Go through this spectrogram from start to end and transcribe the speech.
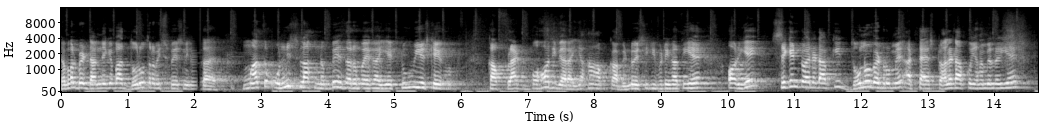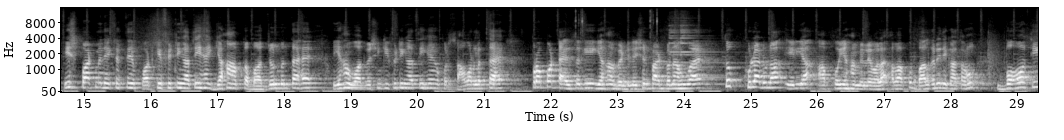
डबल बेड डालने के बाद दोनों तरफ़ स्पेस निकलता है। मात्र उन्नीस लाख नब्बे हज़ार रुपये का ये टू बी एच के का फ्लैट बहुत ही प्यारा है। यहाँ आपका विंडो एसी की फिटिंग आती है और ये सेकेंड टॉयलेट आपकी दोनों बेडरूम में अटैच टॉयलेट आपको यहाँ मिल रही है। इस पार्ट में देख सकते हैं पॉट की फिटिंग आती है। यहाँ आपका बाथरूम बनता है। यहाँ वॉश बेसिंग की फिटिंग आती है। ऊपर सावर लगता है। प्रॉपर टाइल्स लगी यहाँ वेंटिलेशन पार्ट बना हुआ है। तो खुला डुला एरिया आपको यहाँ मिलने वाला है। अब आपको बालकनी दिखाता हूँ। बहुत ही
